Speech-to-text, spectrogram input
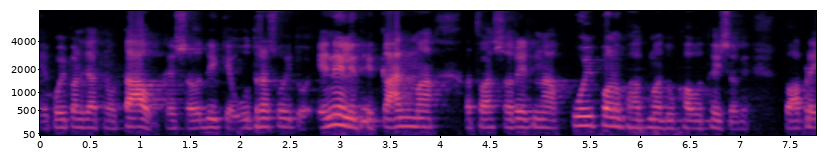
કે કોઈ પણ જાતનો તાવ કે શરદી કે ઉધરસ હોય તો એને લીધે કાનમાં અથવા શરીરના કોઈ પણ ભાગમાં દુખાવો થઈ શકે. તો આપણે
